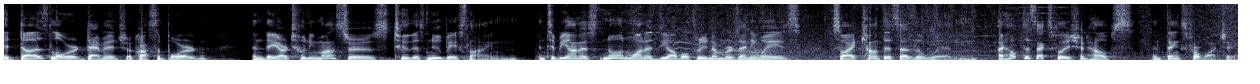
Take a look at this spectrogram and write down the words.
it does lower damage across the board, and they are tuning monsters to this new baseline. And to be honest, no one wanted Diablo 3 numbers anyways, so I count this as a win. I hope this explanation helps, and thanks for watching.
